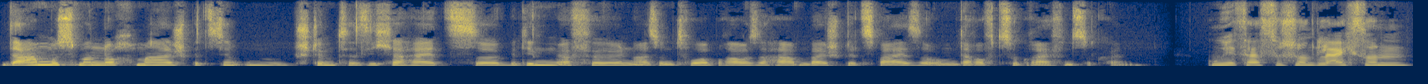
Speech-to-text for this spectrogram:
Da muss man nochmal bestimmte Sicherheitsbedingungen erfüllen, also einen Tor-Browser haben beispielsweise, um darauf zugreifen zu können. Uh, jetzt hast du schon gleich so ein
